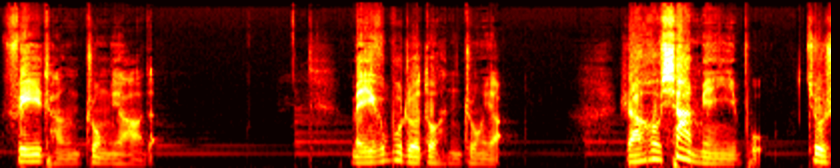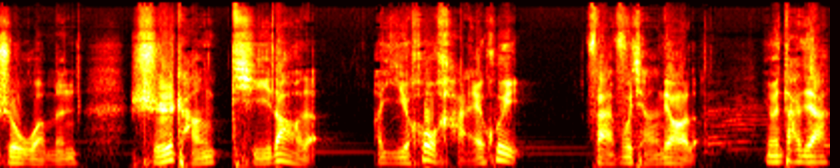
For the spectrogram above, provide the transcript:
非常重要的每一个步骤都很重要。然后，下面一步就是我们时常提到的啊，以后还会反复强调的，因为大家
